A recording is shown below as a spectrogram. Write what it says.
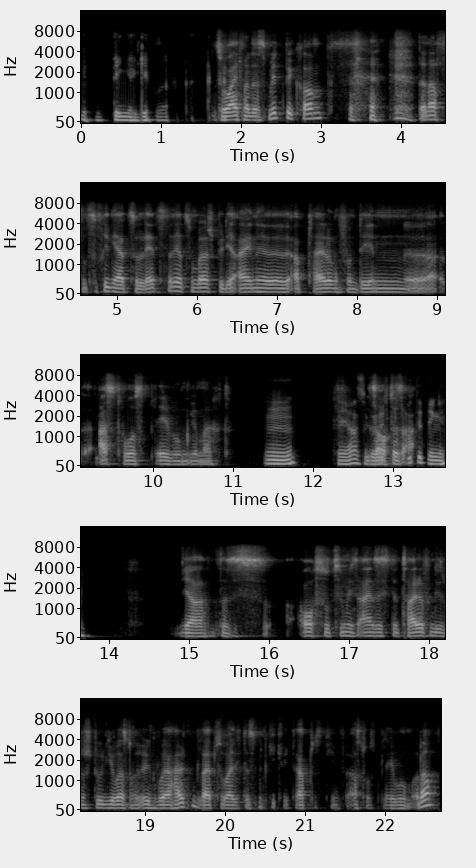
Dinge gemacht. Soweit man das mitbekommt, dann auch zufrieden. Ja, zuletzt hat ja zum Beispiel die eine Abteilung von denen äh, Astros Playroom gemacht. Mhm. Ja, sogar auch das gute Dinge. Ja, das ist auch so ziemlich das einzigste Teil von diesem Studio, was noch irgendwo erhalten bleibt, soweit ich das mitgekriegt habe, das Team für Astros Playroom, oder?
